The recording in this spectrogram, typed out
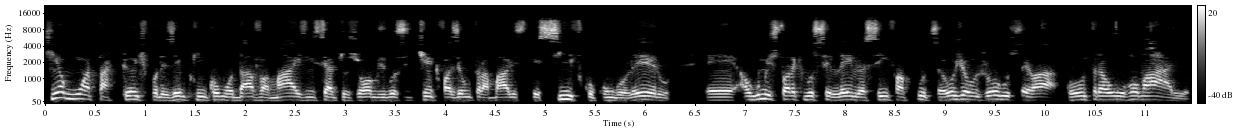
Tinha algum atacante, por exemplo, que incomodava mais em certos jogos e você tinha que fazer um trabalho específico com o goleiro? É, alguma história que você lembra assim, fala, putz, hoje é um jogo, sei lá, contra o Romário,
